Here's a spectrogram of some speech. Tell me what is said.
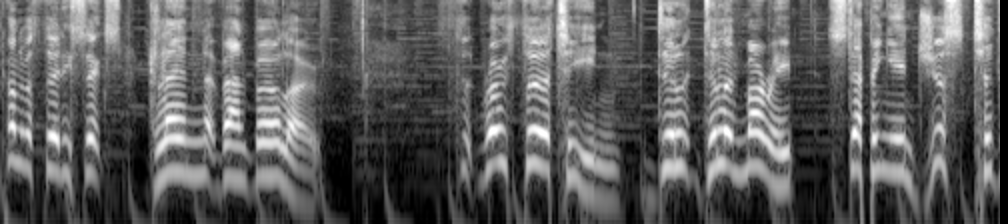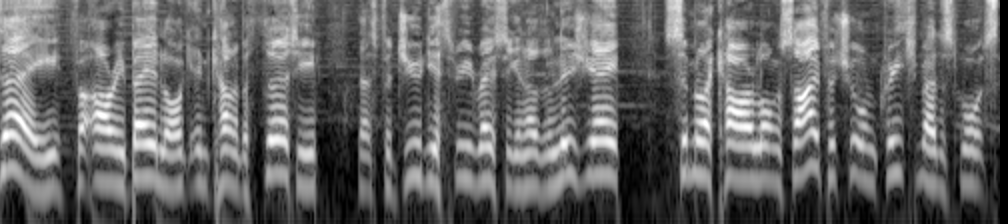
car number 36, Glenn Van Berlo. Th- row 13, Dil- Dylan Murray stepping in just today for Ari Balogh in car number 30. That's for Junior 3 Racing, another Ligier. Similar car alongside for Sean Creech Motorsports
